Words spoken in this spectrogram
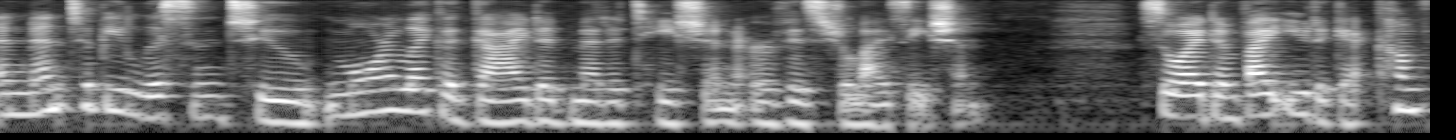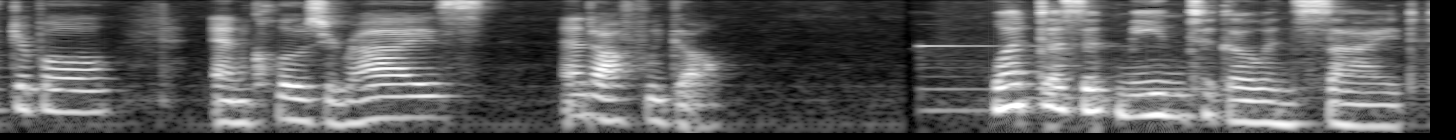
and meant to be listened to more like a guided meditation or visualization. So I'd invite you to get comfortable and close your eyes, and off we go. What does it mean to go inside?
